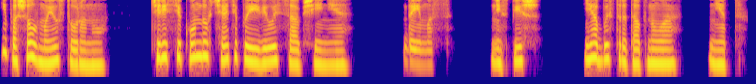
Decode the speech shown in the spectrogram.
и пошел в мою сторону. Через секунду в чате появилось сообщение. Деймос. «Не спишь?» Я быстро тапнула. «Нет».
